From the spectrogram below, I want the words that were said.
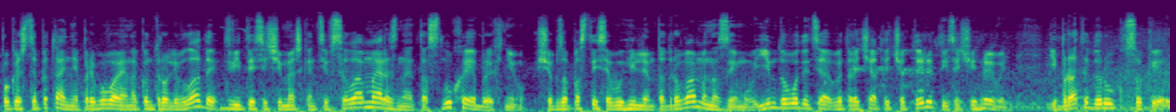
Поки ж це питання перебуває на контролі влади, дві тисячі мешканців села мерзне та слухає брехню. Щоб запастися вугіллям та дровами на зиму, їм доводиться витрачати 4 тисячі гривень і брати до рук сокиру.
